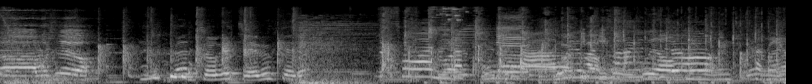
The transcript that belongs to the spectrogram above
아 멋지네요. 난 저게 제일 웃겨. 소환이랍니다. 이렇게 비고 있고요. 너무 틱하네요.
